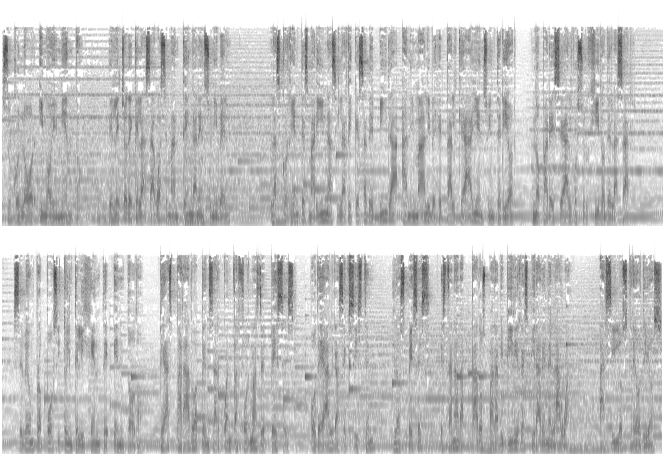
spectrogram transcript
su color y movimiento, el hecho de que las aguas se mantengan en su nivel, las corrientes marinas y la riqueza de vida animal y vegetal que hay en su interior no parece algo surgido del azar. Se ve un propósito inteligente en todo ¿Te has parado a pensar cuántas formas de peces de algas existen? Los peces están adaptados para vivir y respirar en el agua. así los creó Dios.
